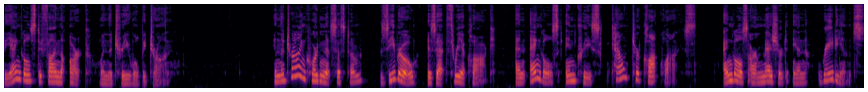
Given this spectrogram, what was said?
The angles define the arc when the tree will be drawn. In the drawing coordinate system, 0 is at 3 o'clock and angles increase counterclockwise. Angles are measured in radians.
